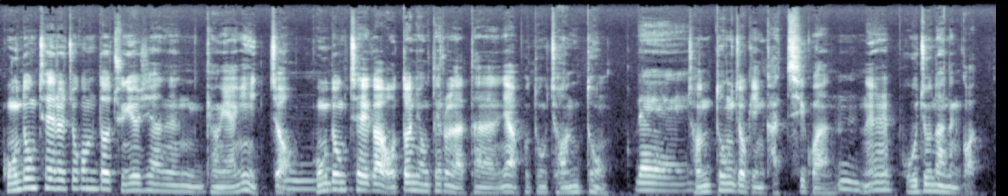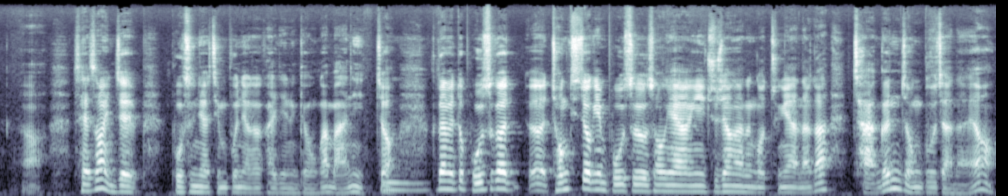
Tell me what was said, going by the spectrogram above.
공동체를 조금 더 중요시하는 경향이 있죠. 음. 공동체가 어떤 형태로 나타나느냐? 보통 전통, 네. 전통적인 가치관을 음. 보존하는 것. 어, 세서 이제 보수냐 진보냐가 갈리는 경우가 많이 있죠. 음. 그다음에 또 보수가 어, 정치적인 보수 성향이 주장하는 것 중에 하나가 작은 정부잖아요.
